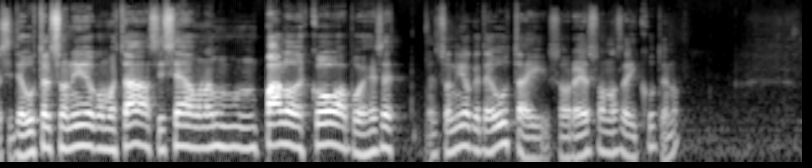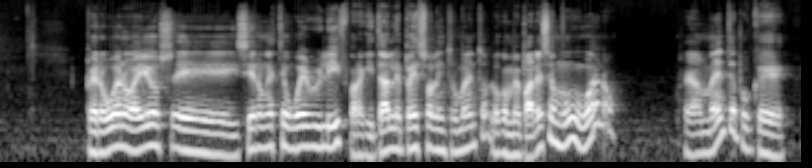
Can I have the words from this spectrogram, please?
Pues si te gusta el sonido como está, así sea un palo de escoba, pues ese el sonido que te gusta y sobre eso no se discute, ¿no? Pero bueno, ellos eh, hicieron este weight relief para quitarle peso al instrumento, lo que me parece muy bueno, realmente, porque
